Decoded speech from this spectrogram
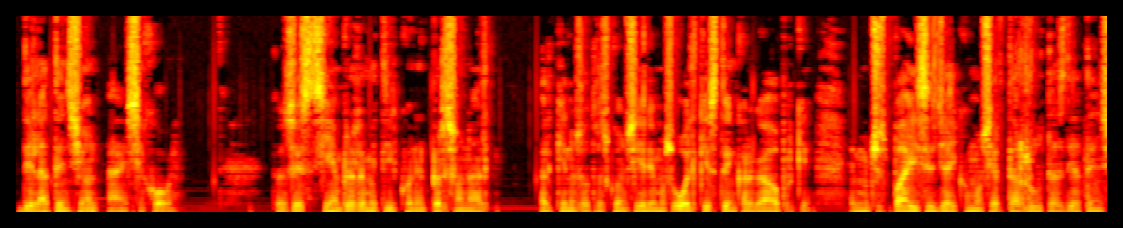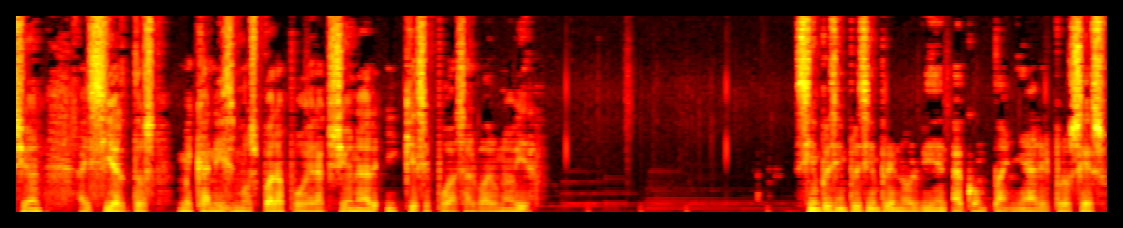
de la atención a ese joven. Entonces siempre remitir con el personal al que nosotros consideremos o el que esté encargado, porque en muchos países ya hay como ciertas rutas de atención, hay ciertos mecanismos para poder accionar y que se pueda salvar una vida. Siempre, siempre, siempre no olviden acompañar el proceso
